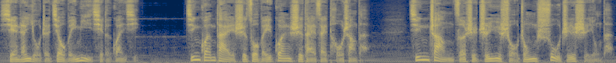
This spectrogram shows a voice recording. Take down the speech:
显然有着较为密切的关系。金冠带是作为冠饰戴在头上的，金杖则是指于手中竖直使用的，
